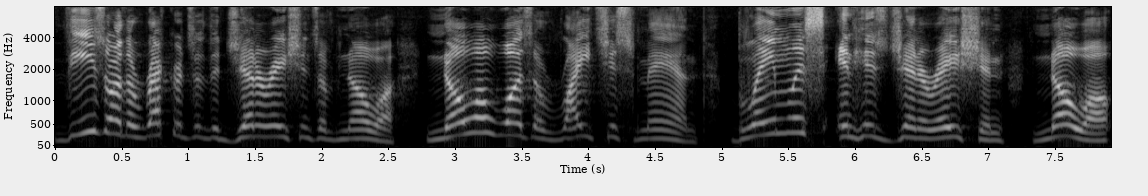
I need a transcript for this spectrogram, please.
These are the records of the generations of Noah. Noah was a righteous man, blameless in his generation. Noah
